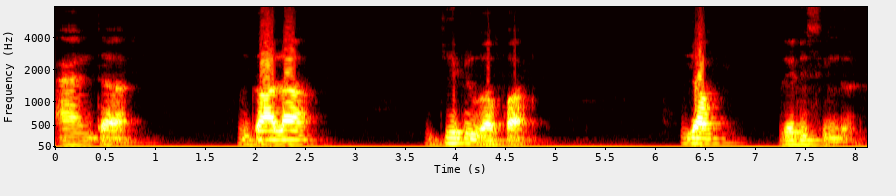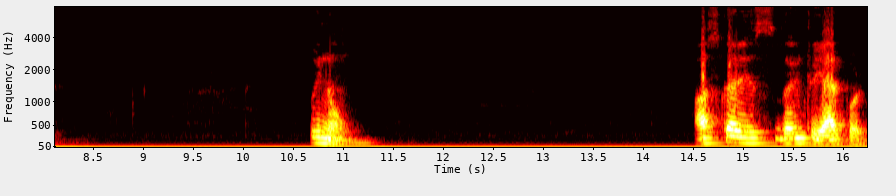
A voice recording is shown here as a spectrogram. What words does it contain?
and the gala debut of a young lady singer. We know Oscar is going to airport,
